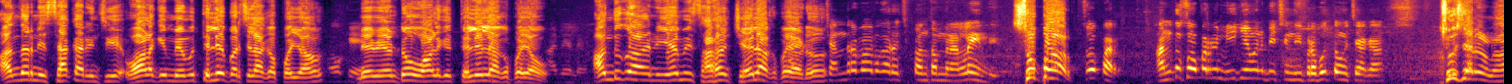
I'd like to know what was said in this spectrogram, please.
అందరిని సహకరించి వాళ్ళకి మేము తెలియపరచలేకపోయాం. మేమేంటో వాళ్ళకి తెలియలేకపోయాం. అందుకు ఆయన ఏమీ సహాయం చేయలేకపోయాడు. చంద్రబాబు గారు వచ్చి పంతొమ్మిది నెలలు అయింది సూపర్. సూపర్. అంత సూపర్గా మీకేమనిపించింది? ఈ ప్రభుత్వం వచ్చాక? చూశారన్నా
